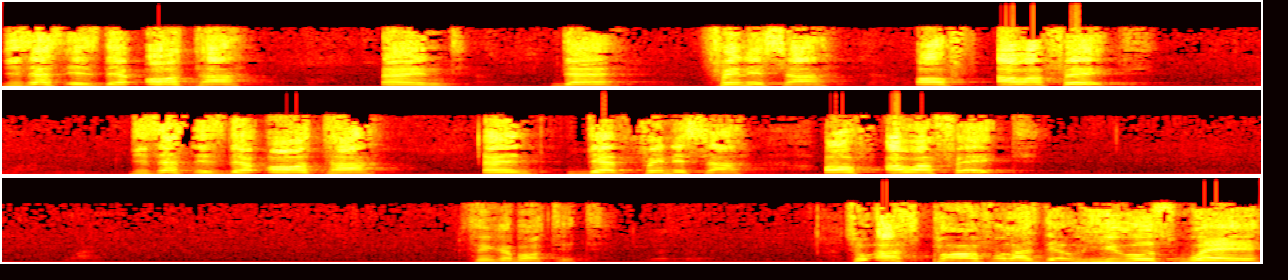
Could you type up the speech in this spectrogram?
Jesus is the author and the finisher of our faith. Jesus is the author and the finisher of our faith. Think about it. So as powerful as the heroes were,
